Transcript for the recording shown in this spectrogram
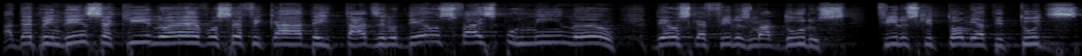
A dependência aqui não é você ficar deitado dizendo, Deus faz por mim, não. Deus quer filhos maduros, filhos que tomem atitudes,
